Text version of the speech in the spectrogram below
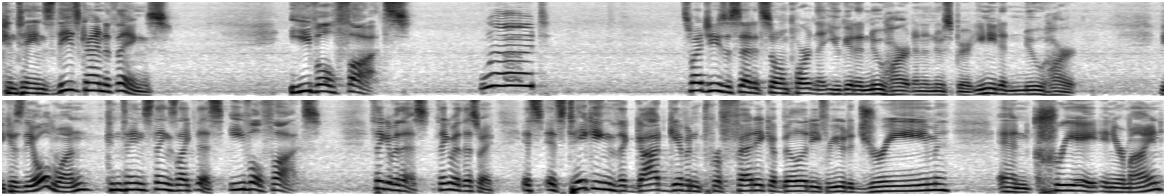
Contains these kind of things evil thoughts. What? That's why Jesus said it's so important that you get a new heart and a new spirit. You need a new heart. Because the old one contains things like this evil thoughts. Think of it this. Think of it this way. It's it's taking the God-given prophetic ability for you to dream and create in your mind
